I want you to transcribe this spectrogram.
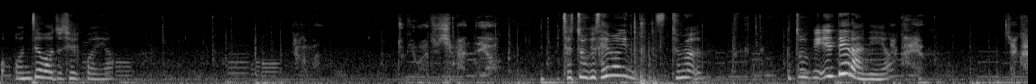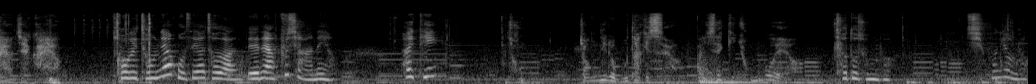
어, 언제 와주실 거예요? 잠깐만. 저기 와주시면 안 돼요? 제 쪽에 세 명이 두명 그쪽이 1대1 아니에요? 제가요. 제가요 제가요. 거기 정리하고 오세요. 저 얘네 아, 푸시 안 해요. 화이팅! 정 정리를 못 하겠어요. 아, 이 새끼 존버예요. 저도 좀 봐. 지붕이 올라가.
